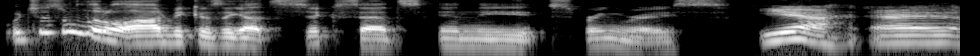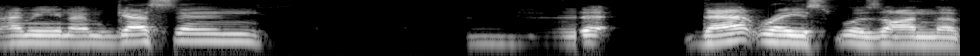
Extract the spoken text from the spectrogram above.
which is a little odd because they got six sets in the spring race. Yeah, I mean, I'm guessing that that race was on the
